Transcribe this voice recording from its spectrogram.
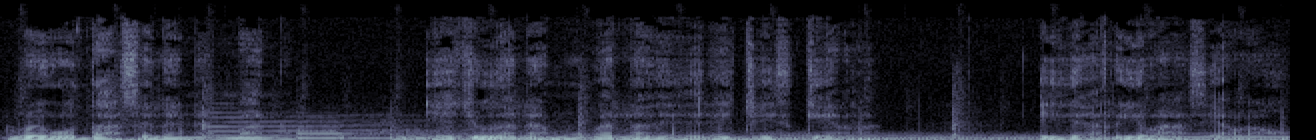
luego dásela en la mano y ayúdala a moverla de derecha a izquierda y de arriba hacia abajo.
